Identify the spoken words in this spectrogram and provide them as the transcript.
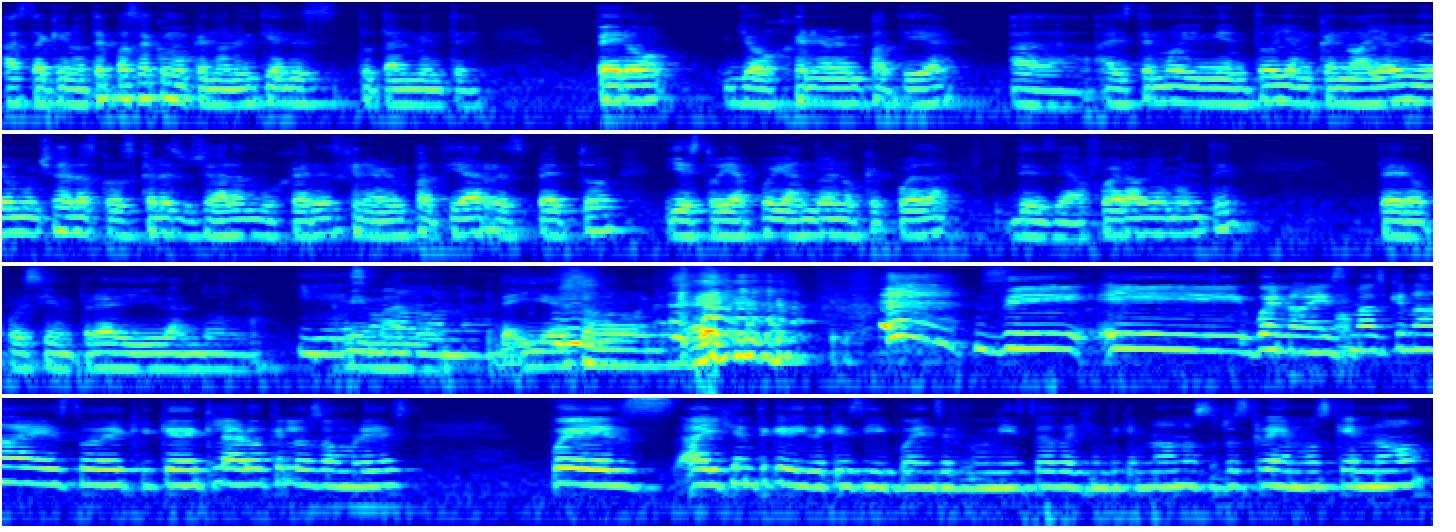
hasta que no te pasa como que no lo entiendes totalmente. Pero yo genero empatía a, a, este movimiento y aunque no haya vivido muchas de las cosas que le suceden a las mujeres, genero empatía, respeto y estoy apoyando en lo que pueda, desde afuera obviamente pero pues siempre ahí dando mi mano. De, y eso, sí, y bueno, es más que nada esto de que quede claro que los hombres, pues hay gente que dice que sí pueden ser feministas, hay gente que no, nosotros creemos que no,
